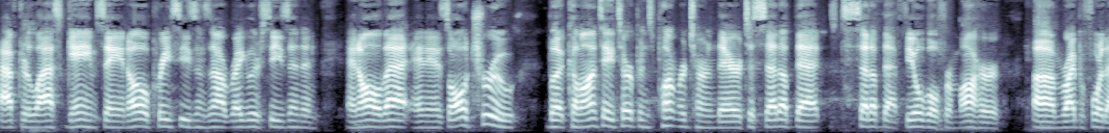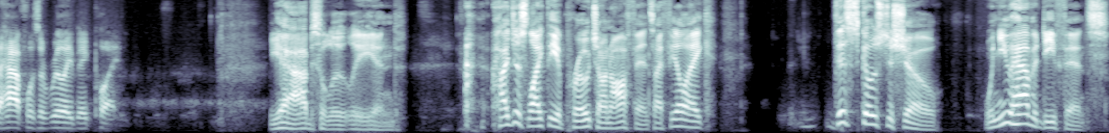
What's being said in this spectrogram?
after last game saying, "Oh, preseason's not regular season," and and all that, and it's all true. But KaVontae Turpin's punt return there to set up that set up that field goal for Maher um, right before the half was a really big play. Yeah, absolutely, and I just like the approach on offense. I feel like this goes to show when you have a defense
